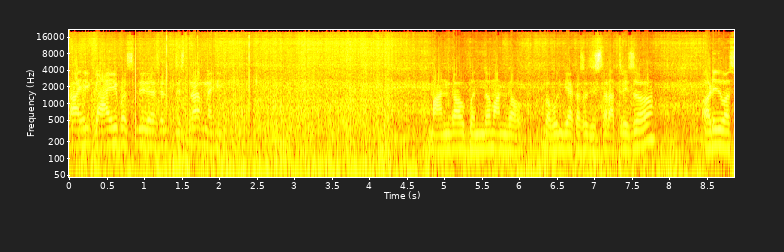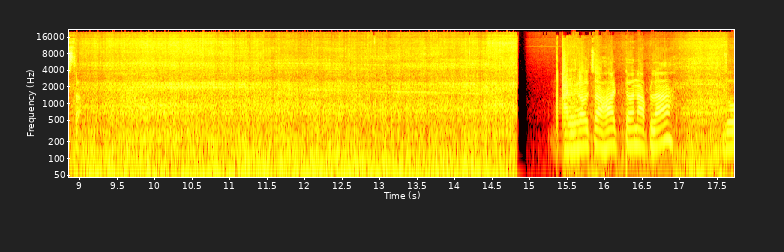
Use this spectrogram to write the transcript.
काही गाई बसलेली असेल दिसणार नाही. मानगाव बंद मानगाव. बघून घ्या कसं दिसतं रात्रीचं. अडीच वाजता. मानगावचा हा टर्न आपला जो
